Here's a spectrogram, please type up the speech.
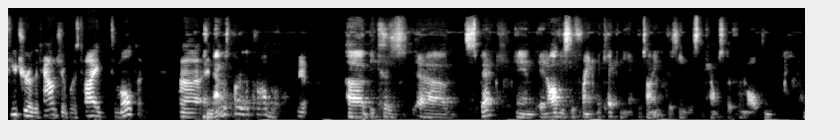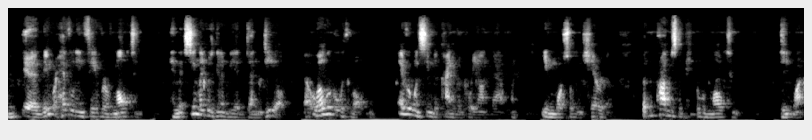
future of the township was tied to Malton. Uh, and, that was part of the problem. Yeah. Uh, because uh, Speck and and obviously Frank McKechnie at the time, because he was the councillor for Malton, uh, they were heavily in favor of Malton, and it seemed like it was going to be a done deal. well, we'll go with Malton. Everyone seemed to kind of agree on that one, even more so than Sheridan. But the problem is the people of Malton didn't want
